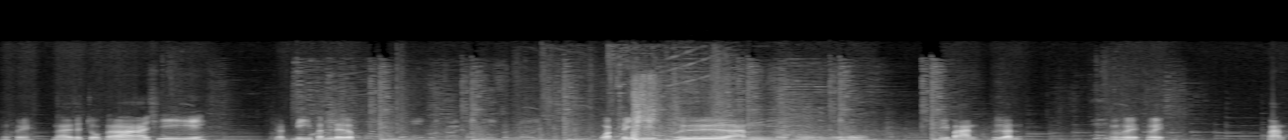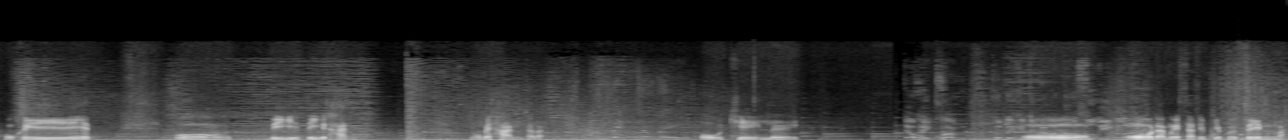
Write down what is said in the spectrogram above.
โอเคน่าจะจบอ่าฉียอดดีเพันเลิฟหวัดดีเพื่อนโอ้โหตีบ้านเพื่อนเฮ้ยเฮ้ยบ้านโอเค โอ้ ดีที่ตีทันงงไม่ทันซะละโอเคเลยเจ้าให้คว่ำจนไม่คิดโอ้จะสู้อีกโอ้ ดาเมจ37เปอร์เซ็นต์ป่ะ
